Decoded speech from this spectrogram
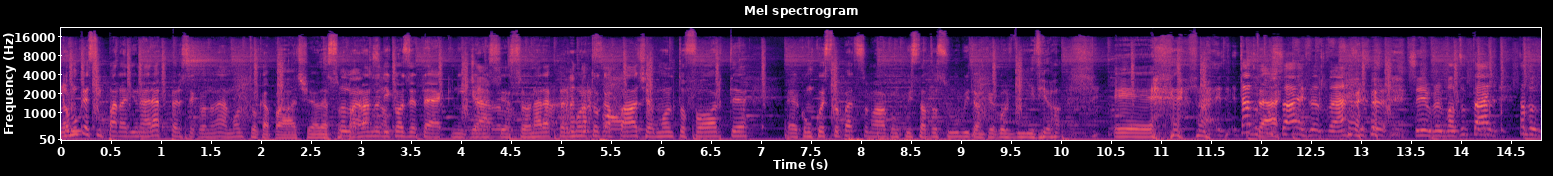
Comunque si parla di una rapper secondo me molto capace Adesso No, no, parlando so. di cose tecniche Certo. Nel senso una rapper Una molto rapper forte. capace, molto forte eh, Con questo pezzo mi aveva conquistato subito anche col video E... Eh, Tanto tu sai, aspetta, sempre battutaglia. Tanto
